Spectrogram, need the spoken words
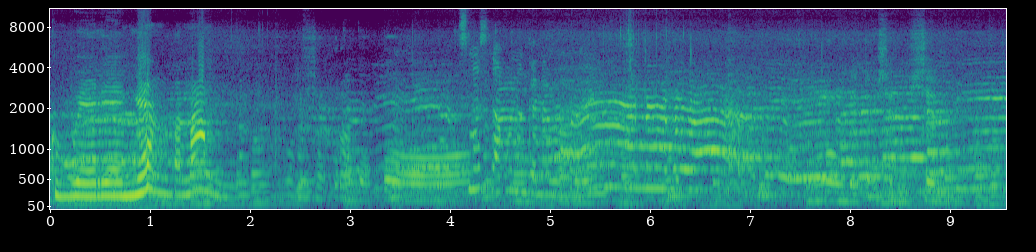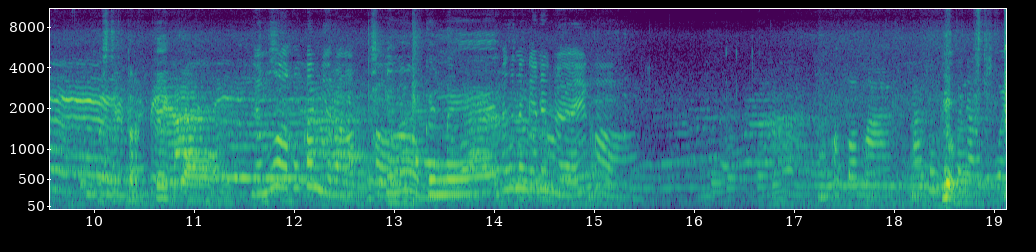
Gue rengen tenan. Rusak ku apa-apa. Mas tak nang kene wae. Oh, udah tak isen-isen. Mesti terkek kok. Mu aku kan ora apa. Kene kene. Mas nang kene wae kok. Apa Mas? Aku Loh. kenal kowe.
